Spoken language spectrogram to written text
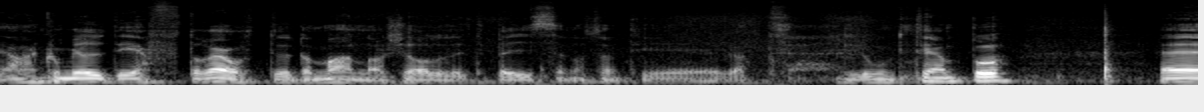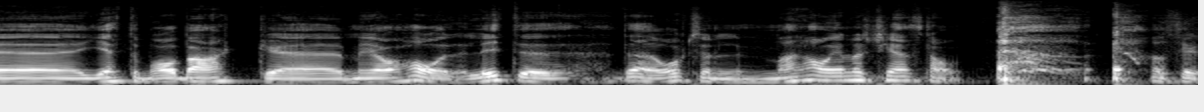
ja, han kom ju ut efteråt eh, de andra och körde lite på isen och sen till rätt lugnt tempo. Eh, jättebra back, eh, men jag har lite där också, man har ändå känslan av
